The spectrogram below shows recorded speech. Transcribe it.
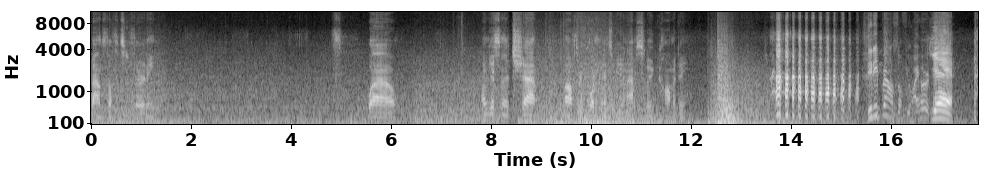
Bounced off the T-30. Wow. I'm guessing the chat after recording this will be an absolute comedy. Did he bounce off you? I heard. Yeah!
